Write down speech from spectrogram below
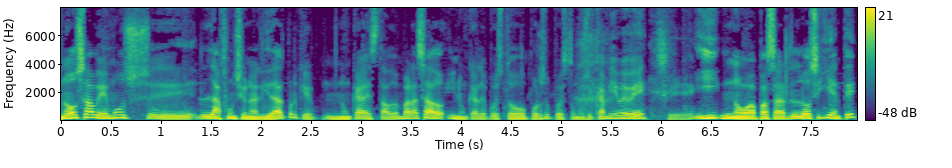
No sabemos eh, la funcionalidad porque nunca he estado embarazado y nunca le he puesto, por supuesto, música a mi bebé Sí. y no va a pasar lo siguiente,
